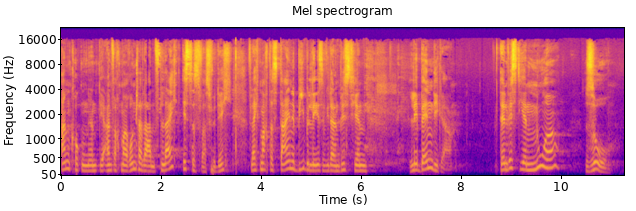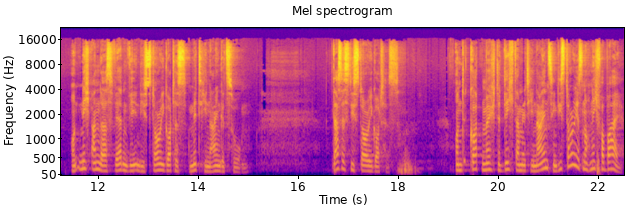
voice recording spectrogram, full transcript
angucken und dir einfach mal runterladen. Vielleicht ist das was für dich. Vielleicht macht das deine Bibellese wieder ein bisschen lebendiger. Denn wisst ihr, nur so und nicht anders werden wir in die Story Gottes mit hineingezogen. Das ist die Story Gottes. Und Gott möchte dich damit hineinziehen. Die Story ist noch nicht vorbei.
